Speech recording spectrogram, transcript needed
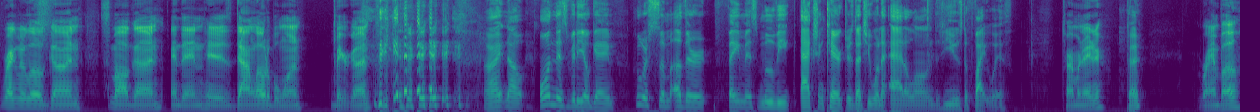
regular little gun, small gun, and then his downloadable one, bigger gun. all right, now on this video game, who are some other famous movie action characters that you want to add along to use to fight with? Terminator, Okay, Rambo.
